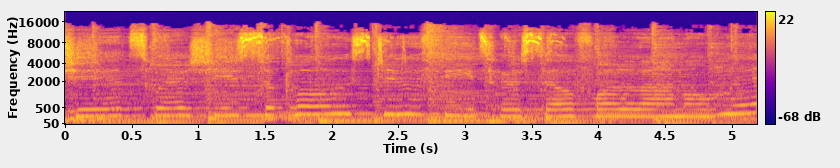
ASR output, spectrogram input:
She shits where she's supposed to, feeds herself while I'm away.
